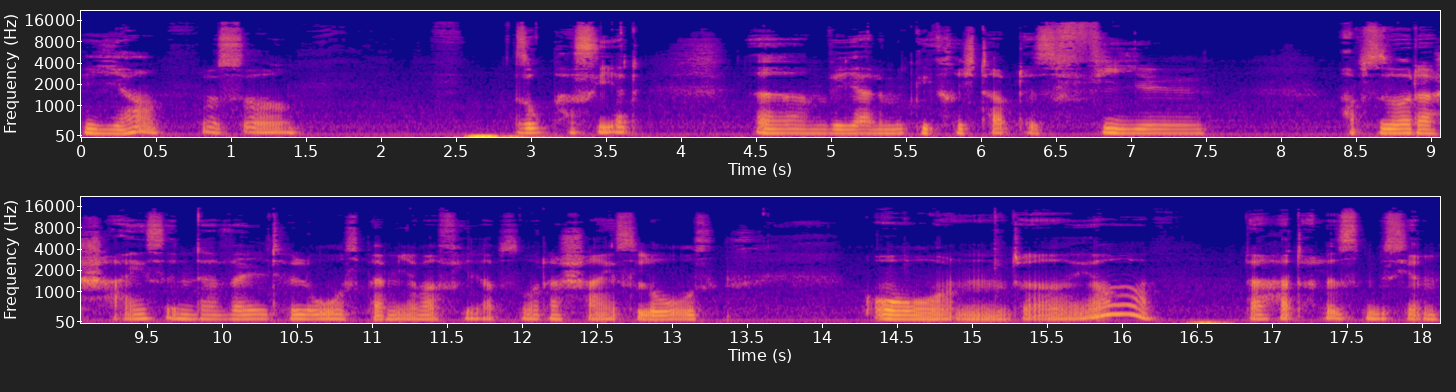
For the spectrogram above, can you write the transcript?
ja, ist äh, so passiert. Ähm, wie ihr alle mitgekriegt habt, ist viel absurder Scheiß in der Welt los. Bei mir war viel absurder Scheiß los. Und äh, ja, da hat alles ein bisschen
